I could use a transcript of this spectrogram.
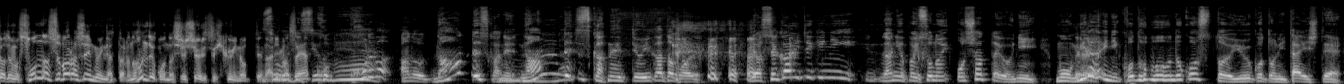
やでもそんな素晴らしい国だったらなんでこんな出生率低いのってなりません、ね、ここれはあの何ですかね、うん、何ですかねっていう言い方もある。いや 世界的に何やっぱりそのおっしゃったようにもう未来に子供を残すということに対して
